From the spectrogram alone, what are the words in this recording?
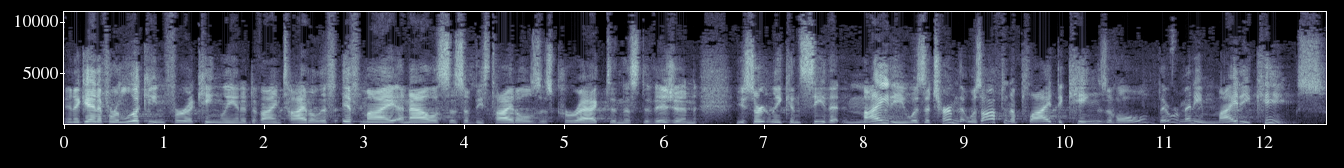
And again, if we're looking for a kingly and a divine title, if, if my analysis of these titles is correct in this division, you certainly can see that mighty was a term that was often applied to kings of old. There were many mighty kings,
